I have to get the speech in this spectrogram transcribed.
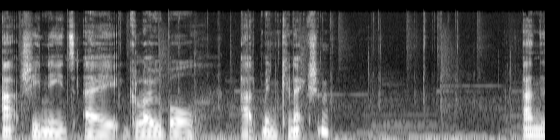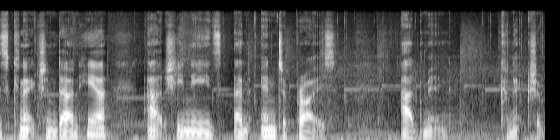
actually needs a global admin connection. And this connection down here actually needs an enterprise admin connection.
